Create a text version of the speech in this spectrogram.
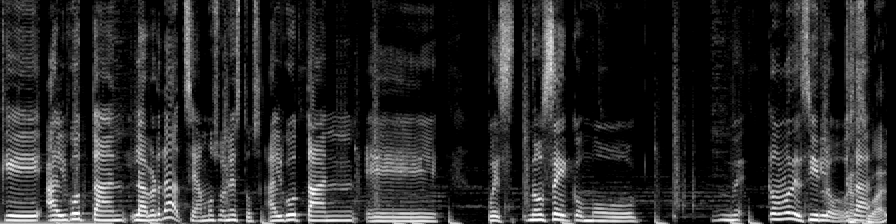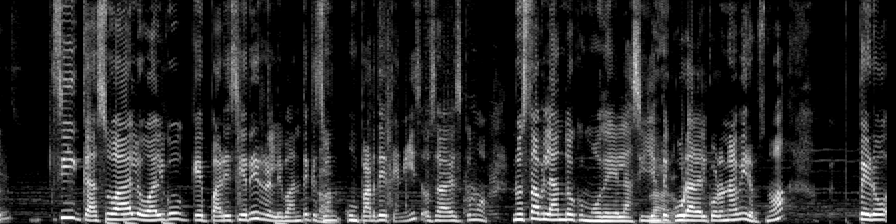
que algo tan, la verdad, seamos honestos, algo tan... Eh, pues no sé, como, ¿cómo decirlo? O ¿Casual? Sea, sí, casual o algo que pareciera irrelevante, que son ah. un par de tenis. O sea, es como, no está hablando como de la siguiente claro. cura del coronavirus, ¿no? Pero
